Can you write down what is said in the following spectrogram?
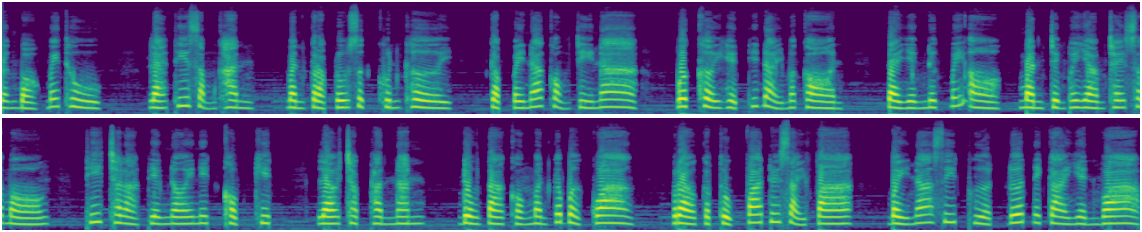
ยังบอกไม่ถูก และที่สำคัญมันกลับรู้สึกคุ้นเคย กับใบหน้าของจีน่าว่าเคยเห็นที่ไหนมาก่อน แต่ยังนึกไม่ออก มันจึงพยายามใช้สมอง ที่ฉลาดเพียงน้อยนิดขบคิด แล้วฉับพลันนั้น ดวงตาของมันก็เบิกกว้าง ราวกับถูกฟาดด้วยสายฟ้า ใบหน้าซีดเผือดเลือดในกายเย็นวาบ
